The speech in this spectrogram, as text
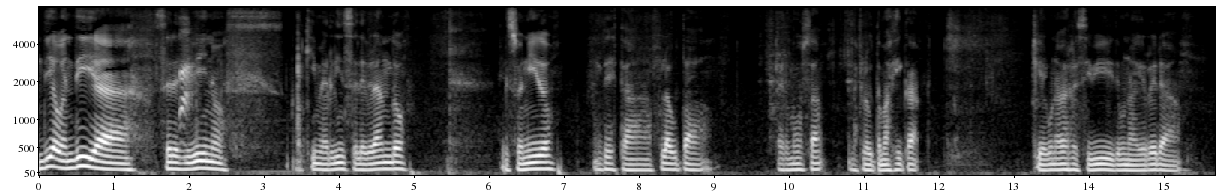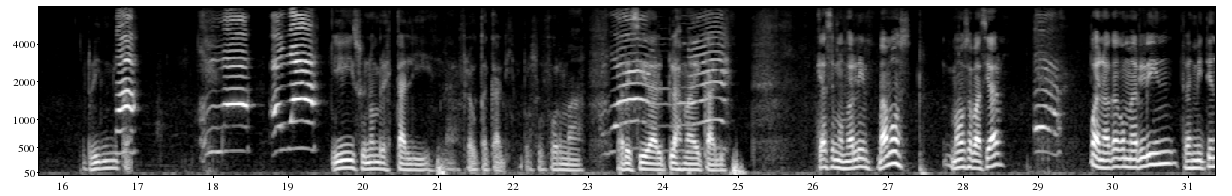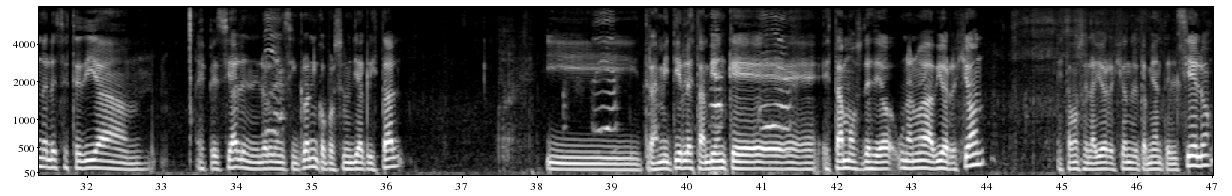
día, buen día, seres divinos. Aquí Merlín celebrando el sonido de esta flauta hermosa, la flauta mágica que alguna vez recibí de una guerrera rítmica. Y su nombre es Cali, la flauta Cali, por su forma parecida al plasma de Cali. ¿Qué hacemos, Merlín? ¿Vamos? ¿Vamos a pasear? Bueno, acá con Merlín, transmitiéndoles este día mm, especial en el orden sincrónico por ser un día cristal. Y transmitirles también que estamos desde una nueva bioregión. Estamos en la bioregión del Caminante del Cielo,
